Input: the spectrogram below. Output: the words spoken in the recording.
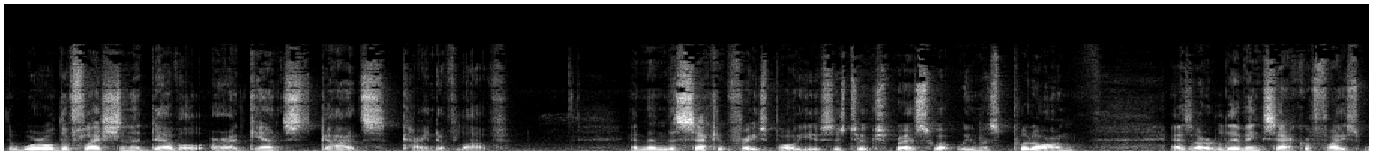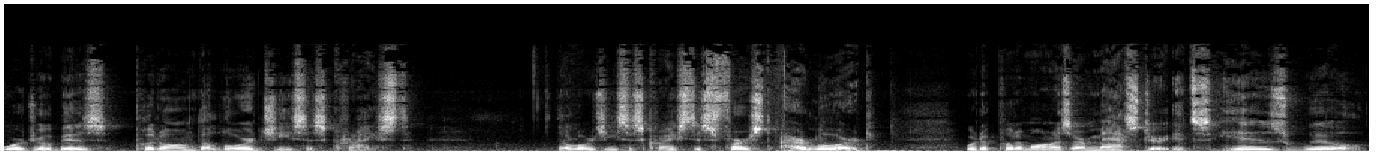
The world, the flesh, and the devil are against God's kind of love. And then the second phrase Paul uses to express what we must put on as our living sacrifice wardrobe is put on the Lord Jesus Christ. The Lord Jesus Christ is first our Lord. We're to put him on as our master. It's his will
